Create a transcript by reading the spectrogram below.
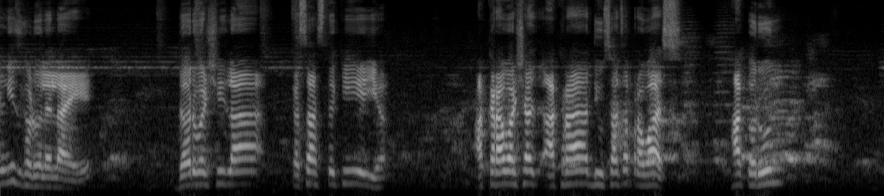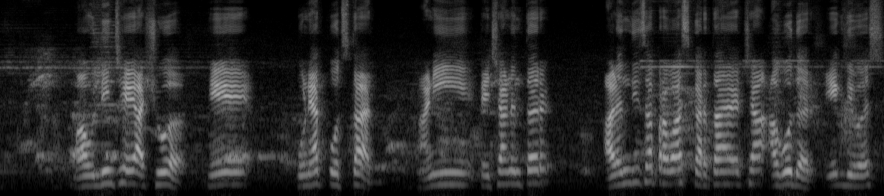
सर्वांनीच घडवलेला आहे. दरवर्षीला कसं असतं की अकरा वर्षा अकरा दिवसाचा प्रवास हा करून माऊलींचे अश्व हे पुण्यात पोचतात आणि त्याच्यानंतर आळंदीचा प्रवास करताच्या अगोदर एक दिवस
